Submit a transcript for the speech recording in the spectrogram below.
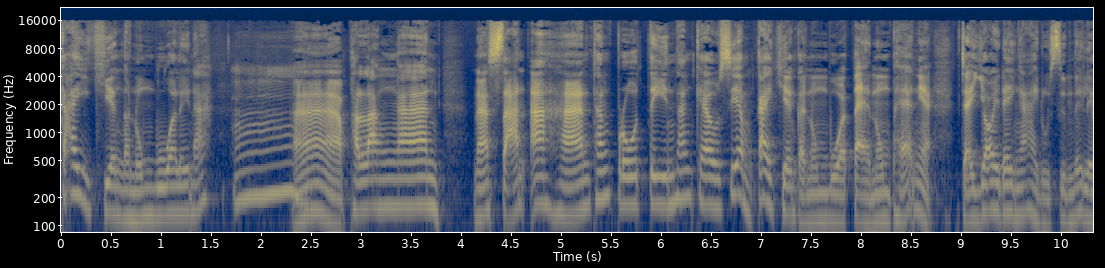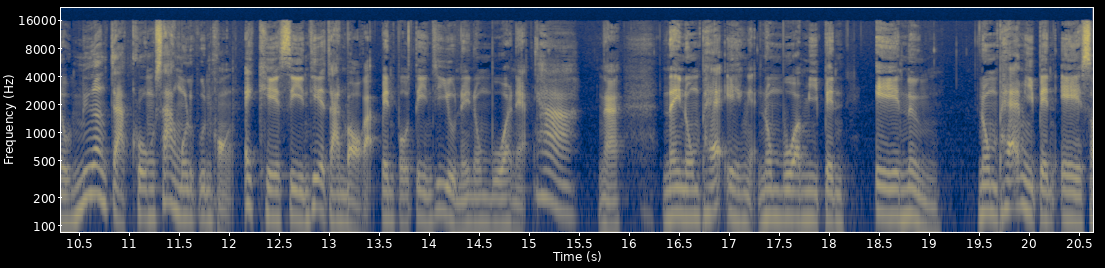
ใกล้เคียงกับนมวัวเลยนะอืมอ่าพลังงานนะสารอาหารทั้งโปรตีนทั้งแคลเซียมใกล้เคียงกับนมวัว แต่นมแพะเนี่ยจะย่อยได้ง่ายดูดซึมได้เร็วเนื่องจากโครงสร้างโมเลกุลของไอ้เคซีนที่อาจารย์บอกอะเป็นโปรตีนที่อยู่ในนมวัวเนี่ยค่ะนะในนมแพะเองเนี่ยนมวัวมีเป็น A1 นมแพะมีเป็น A2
